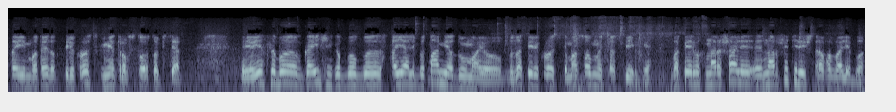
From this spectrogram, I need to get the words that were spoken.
стоим, вот этот перекресток метров 100-150. Если бы гаишники был бы, стояли бы там, я думаю, за перекрестком, особенно в Каспийке, во-первых, нарушали, э, нарушителей штрафовали бы,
